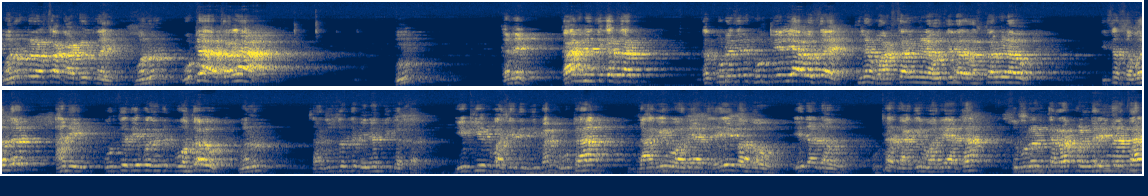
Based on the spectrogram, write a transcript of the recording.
म्हणून रस्ता काटत नाही. म्हणून उठा चला. हं? काय विनंती करतात? का कुठेतरी फुटलेली अवस्था आहे. तिला वाटचाल मिळावं तिला रस्ता मिळावं. तिचा संबंध आणि पूर्ततेपर्यंत पोहोचावं म्हणून साधू संत विनंती करतात. एक एक भाषा त्यांची पण उठा जागे वारे आता ए बाबा हो ए दादा हो उठा जागे वारे आता सुमरण करा पंढरीनाथा.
